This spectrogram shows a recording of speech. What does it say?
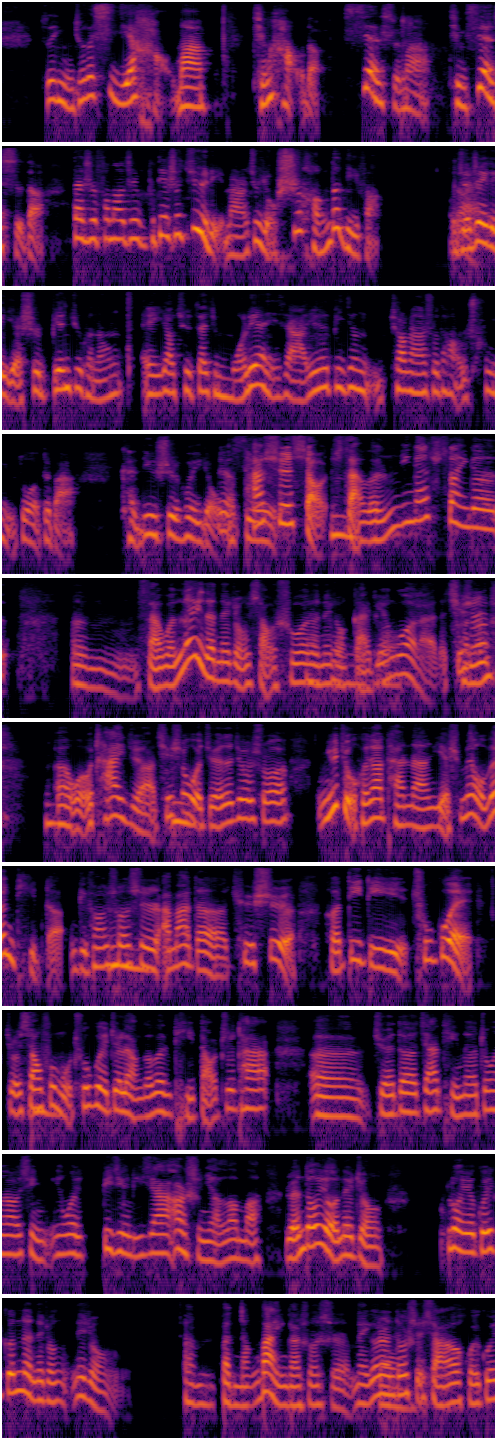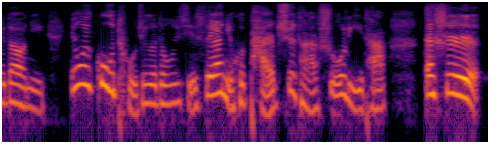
所以你觉得细节好吗？挺好的，现实嘛，挺现实的，但是放到这部电视剧里面就有失衡的地方，我觉得这个也是编剧可能哎要去再去磨练一下，因为毕竟超刚才说他好像是处女座对吧？肯定是会有一些，他是小散文，应该算一个。嗯，散文类的那种小说的那种改编过来的，其实，呃，我我插一句啊，其实我觉得就是说，女主回到台南也是没有问题的。比方说是阿妈的去世和弟弟出柜，就是向父母出柜这两个问题，导致她呃觉得家庭的重要性，因为毕竟离家二十年了嘛，人都有那种落叶归根的那种那种。嗯，本能吧，应该说是每个人都是想要回归到你，因为故土这个东西，虽然你会排斥它、疏离它，但是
